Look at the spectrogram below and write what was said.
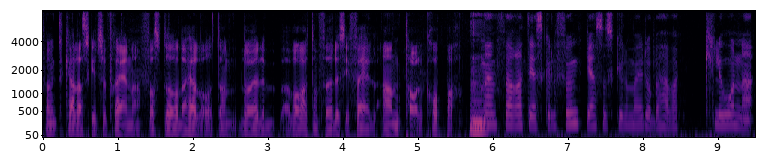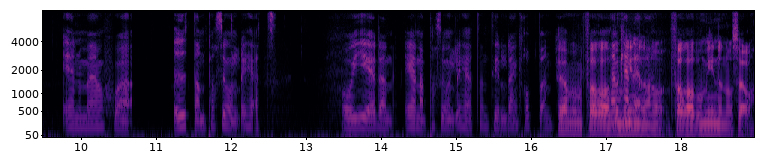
får vi inte kalla schizofrena för störda heller utan då är det bara att de föddes i fel antal kroppar. Mm. Men för att det skulle funka så skulle man ju då behöva klona en människa utan personlighet. Och ge den ena personligheten till den kroppen. Ja men föra över, men det minnen och, föra över minnen och så.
